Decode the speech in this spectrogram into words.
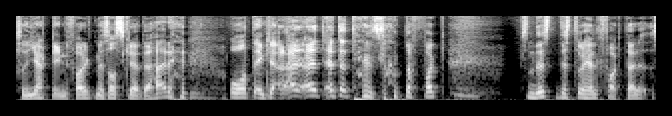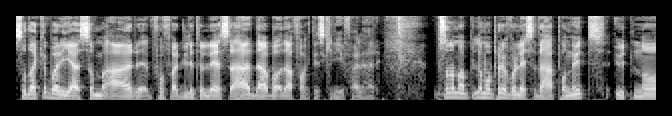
sånn hjerteinfarkt mens han skrev det her? Og at det egentlig er What the fuck? Så det, det, står helt fakt her. Så det er ikke bare jeg som er forferdelig til å lese her, det er, bare, det er faktisk skrivefeil her. Så la meg, la meg, prøve å lese det her på nytt, uten å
